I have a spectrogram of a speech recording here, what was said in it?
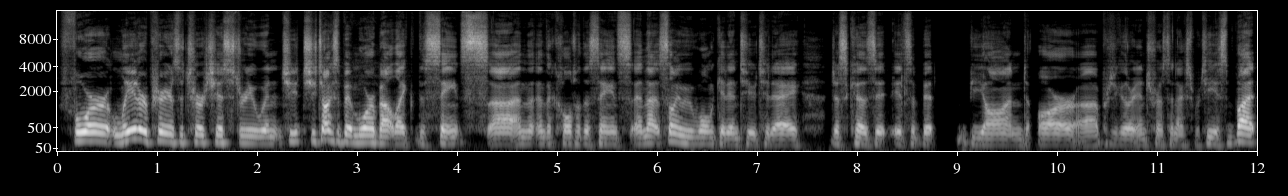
For later periods of church history, when she, she talks a bit more about like the saints uh, and, the, and the cult of the saints, and that's something we won't get into today, just because it, it's a bit beyond our uh, particular interest and expertise. But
